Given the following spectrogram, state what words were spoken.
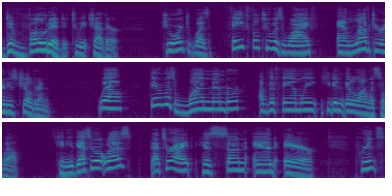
devoted to each other. George was faithful to his wife and loved her and his children. Well, there was one member of the family he didn't get along with so well. Can you guess who it was? That's right, his son and heir. Prince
